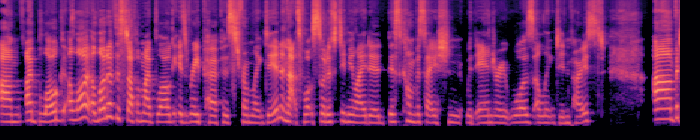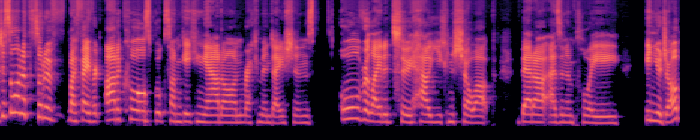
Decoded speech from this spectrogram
Um, I blog a lot. A lot of the stuff on my blog is repurposed from LinkedIn, and that's what sort of stimulated this conversation with Andrew was a LinkedIn post. Um, but just a lot of sort of my favorite articles, books I'm geeking out on, recommendations, all related to how you can show up better as an employee in your job,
